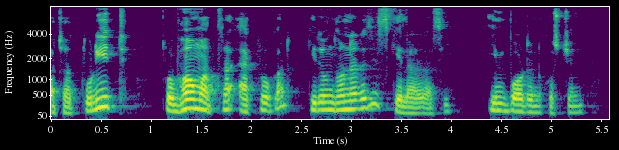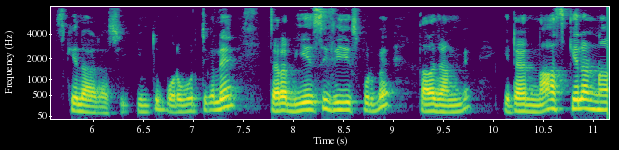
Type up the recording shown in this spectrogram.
আচ্ছা তড়িৎ প্রবাহ মাত্রা এক প্রকার, কিরম ধরনের রাশি স্কেলার রাশি। ইম্পর্টেন্ট কোশ্চেন স্কেলার রাশি। কিন্তু পরবর্তীকালে যারা বিএসসি ফিজিক্স পড়বে, তারা জানবে এটা না স্কেলার, না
